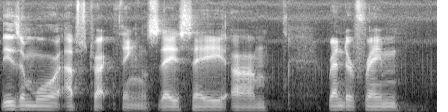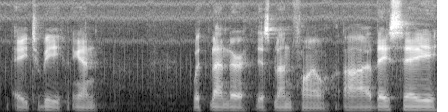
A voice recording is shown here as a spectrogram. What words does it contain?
These are more abstract things. They say um, render frame A to B, again, with Blender, this blend file. Uh, they say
